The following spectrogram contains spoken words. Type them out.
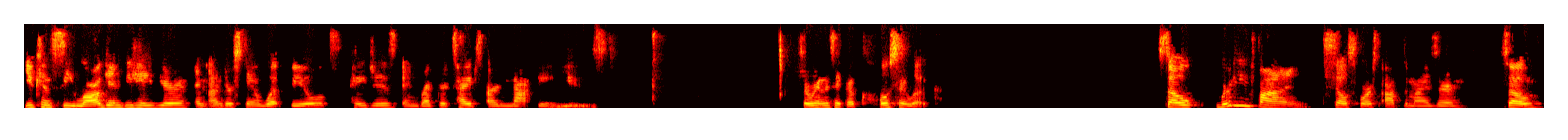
You can see login behavior and understand what fields, pages, and record types are not being used. So we're gonna take a closer look. So where do you find Salesforce Optimizer? So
